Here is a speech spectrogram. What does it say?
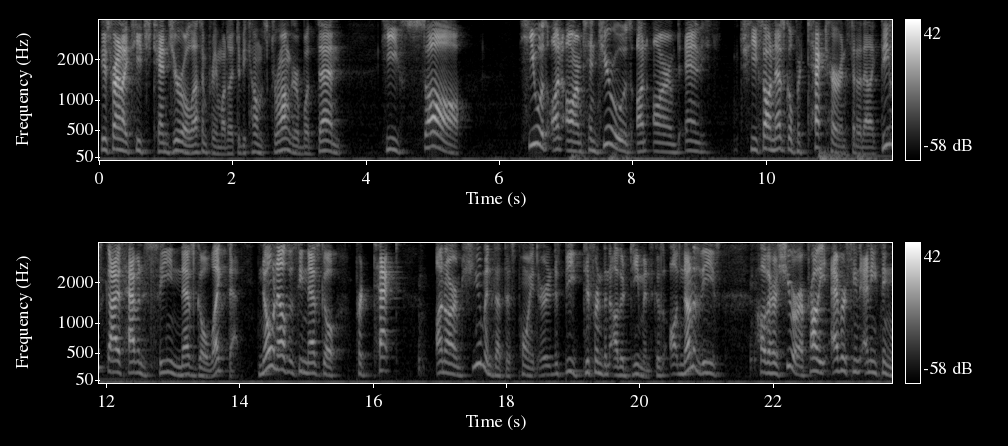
he was trying to like teach Tanjiro a lesson pretty much, like to become stronger, but then he saw he was unarmed, Tanjiro was unarmed, and he saw Nezuko protect her instead of that. Like these guys haven't seen Nezuko like that. No one else has seen Nezuko protect unarmed humans at this point, or just be different than other demons, because none of these other Hashira have probably ever seen anything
